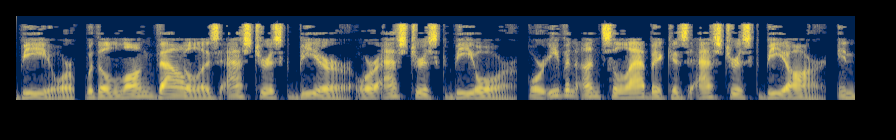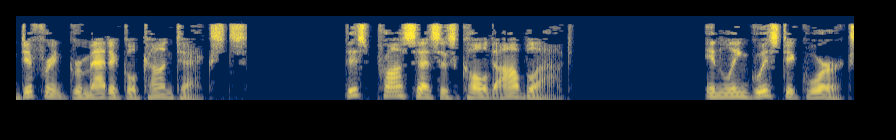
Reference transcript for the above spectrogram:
*b or, with a long vowel as *br er or *b or, or even unsyllabic as *br, in different grammatical contexts. This process is called ablaut. In linguistic works,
